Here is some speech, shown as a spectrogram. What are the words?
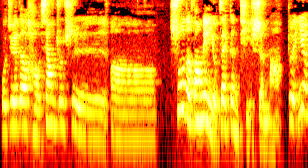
我觉得好像就是呃，说的方面有在更提升吗？对，因为。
